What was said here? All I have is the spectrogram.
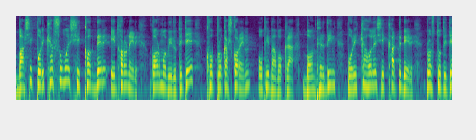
বার্ষিক পরীক্ষার সময় শিক্ষকদের এ ধরনের কর্মবিরতিতে ক্ষোভ প্রকাশ করেন অভিভাবকরা। বন্ধের দিন পরীক্ষা হলে শিক্ষার্থীদের প্রস্তুতিতে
